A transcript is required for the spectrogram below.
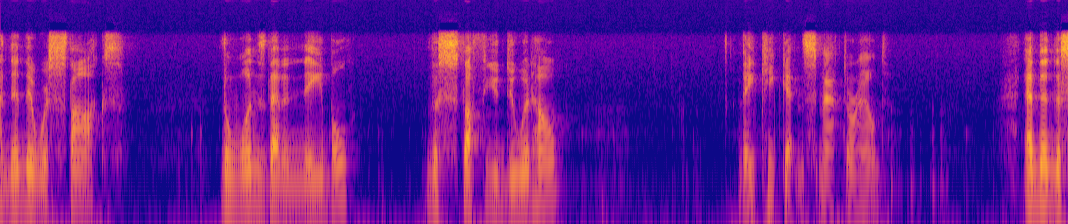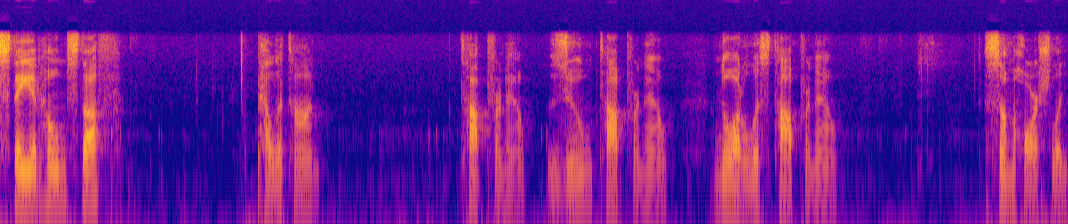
And then there were stocks, the ones that enable the stuff you do at home. They keep getting smacked around. And then the stay at home stuff, Peloton, top for now. Zoom, top for now. Nautilus, top for now. Some harshly.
